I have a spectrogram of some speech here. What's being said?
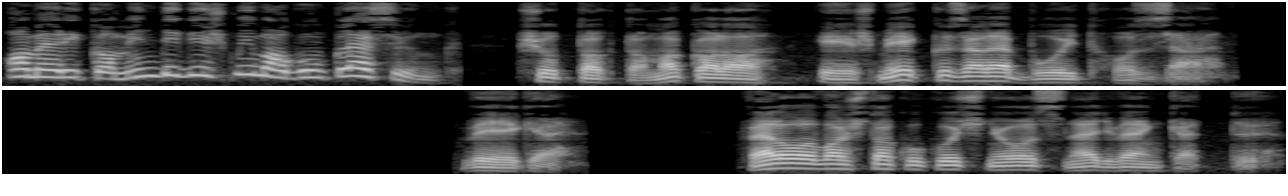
Amerika mindig is mi magunk leszünk. Suttogta Makala, és még közelebb bújt hozzá. Vége. Felolvasta Kukucs 842.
